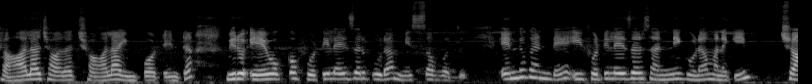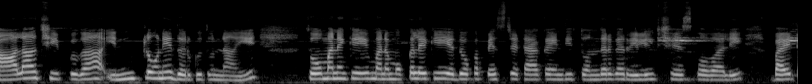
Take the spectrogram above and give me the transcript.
చాలా చాలా చాలా ఇంపార్టెంట్. మీరు ఏ ఒక్క ఫర్టిలైజర్ కూడా మిస్ అవ్వద్దు. ఎందుకంటే ఈ ఫర్టిలైజర్స్ అన్నీ కూడా మనకి చాలా చీప్‌గా ఇంట్లోనే దొరుకుతున్నాయి. సో, మనకి మన మొక్కలకి ఏదో ఒక పెస్ట్ అటాక్ అయింది. తొందరగా రిలీఫ్ చేసుకోవాలి. బయట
